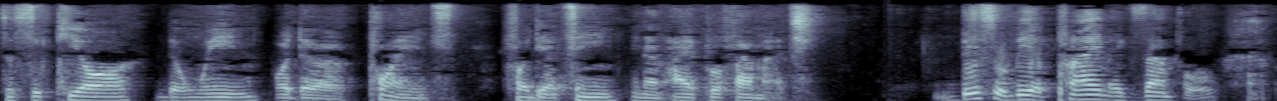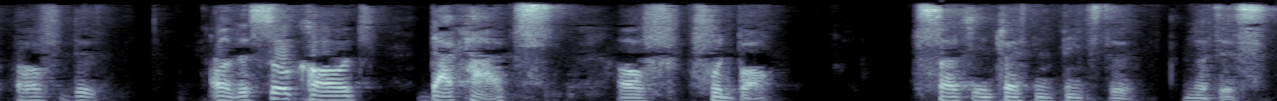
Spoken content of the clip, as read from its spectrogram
to secure the win or the points for their team in a high profile match. This will be a prime example of the of the so-called dark arts of football. Such interesting things to notice.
